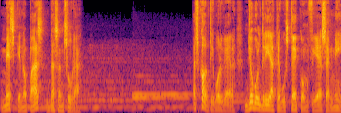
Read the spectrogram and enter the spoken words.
més que no pas de censura. Escolti, Burger, jo voldria que vostè confiés en mi.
